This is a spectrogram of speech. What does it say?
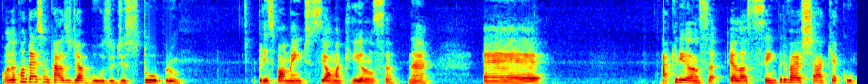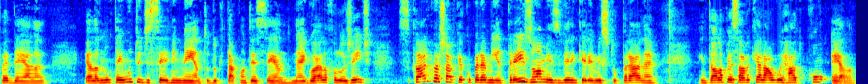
Quando acontece um caso de abuso, de estupro, principalmente se é uma criança, né? É... A criança, ela sempre vai achar que a culpa é dela. Ela não tem muito discernimento do que está acontecendo, né? Igual ela falou, gente, claro que eu achava que a culpa era minha. Três homens virem querer me estuprar, né? Então ela pensava que era algo errado com ela.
